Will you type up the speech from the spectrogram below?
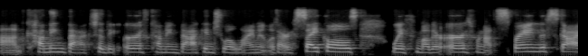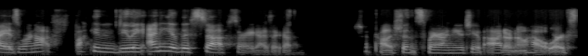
um, coming back to the earth coming back into alignment with our cycles with mother earth we're not spraying the skies we're not fucking doing any of this stuff sorry guys i got I probably shouldn't swear on YouTube. I don't know how it works,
